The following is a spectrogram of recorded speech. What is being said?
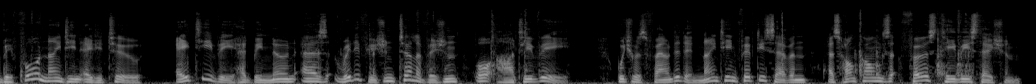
Before 1982, ATV had been known as Rediffusion Television or RTV, which was founded in 1957 as Hong Kong's first TV station.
